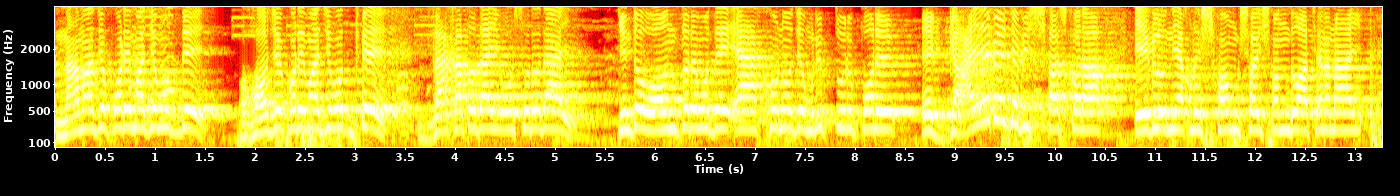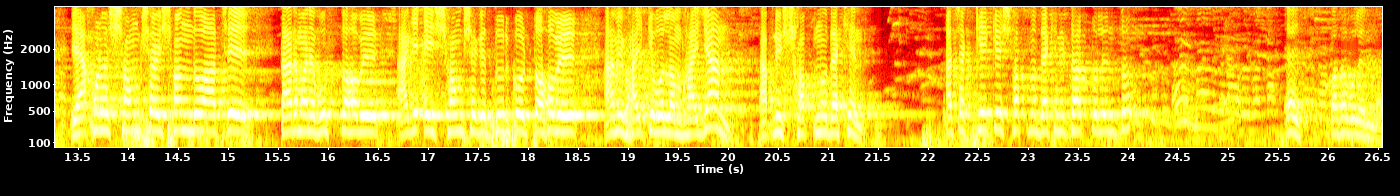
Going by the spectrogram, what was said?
নামাজও পড়ে মাঝে মধ্যে, হজও করে মাঝে মধ্যে জাকাতও দেয় ওসরও দেয়। কিন্তু অন্তরের মধ্যে এখনও যে মৃত্যুর পরে এই গায়েবে যে বিশ্বাস করা, এগুলো নিয়ে এখনও সংশয় সন্দেহ আছে না নাই? এখনও সংশয় সন্দেহ আছে। তার মানে বুঝতে হবে, আগে এই সংশয়কে দূর করতে হবে। আমি ভাইকে বললাম ভাই ভাইজান, আপনি স্বপ্ন দেখেন। আচ্ছা কে কে স্বপ্ন দেখেন, একটু হাত তোলেন তো। এই, কথা বলেন না।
